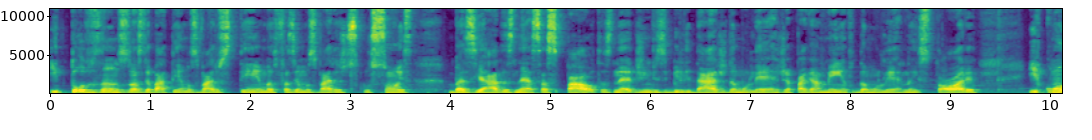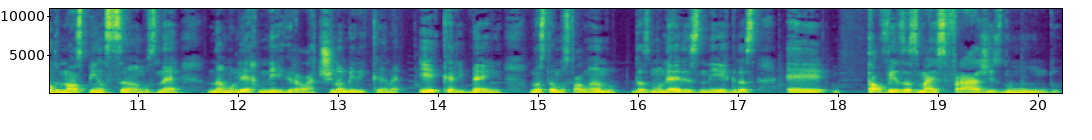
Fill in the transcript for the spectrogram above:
e todos os anos nós debatemos vários temas, fazemos várias discussões baseadas nessas pautas né, de invisibilidade da mulher, de apagamento da mulher na história. E quando nós pensamos né, na mulher negra, latino-americana e caribenha, nós estamos falando das mulheres negras, é, talvez as mais frágeis do mundo.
